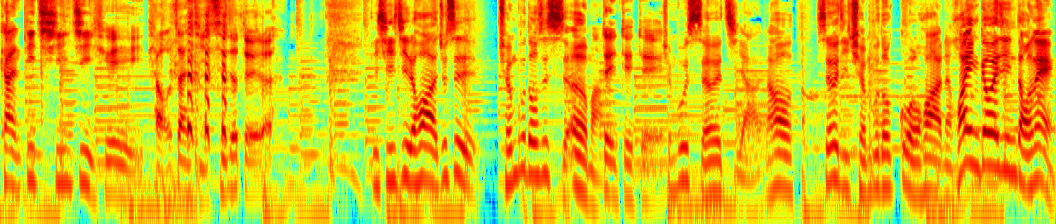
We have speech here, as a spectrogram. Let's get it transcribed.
看第七季可以挑战几次就对了。第七季的话，就是全部都是十二嘛，对对对，全部十二集啊。然后十二集全部都过的话呢，欢迎各位进抖内。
